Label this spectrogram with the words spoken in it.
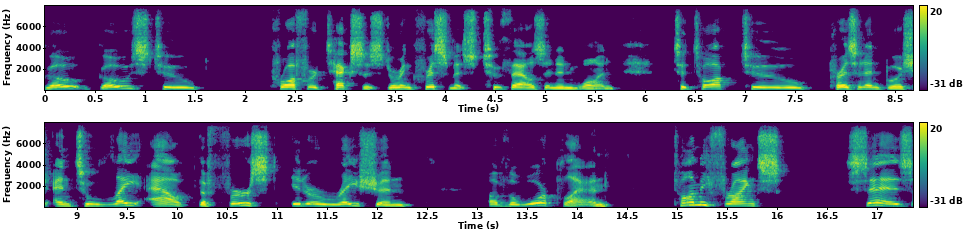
go, goes to Crawford, Texas during Christmas 2001 to talk to President Bush and to lay out the first iteration of the war plan, Tommy Franks says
